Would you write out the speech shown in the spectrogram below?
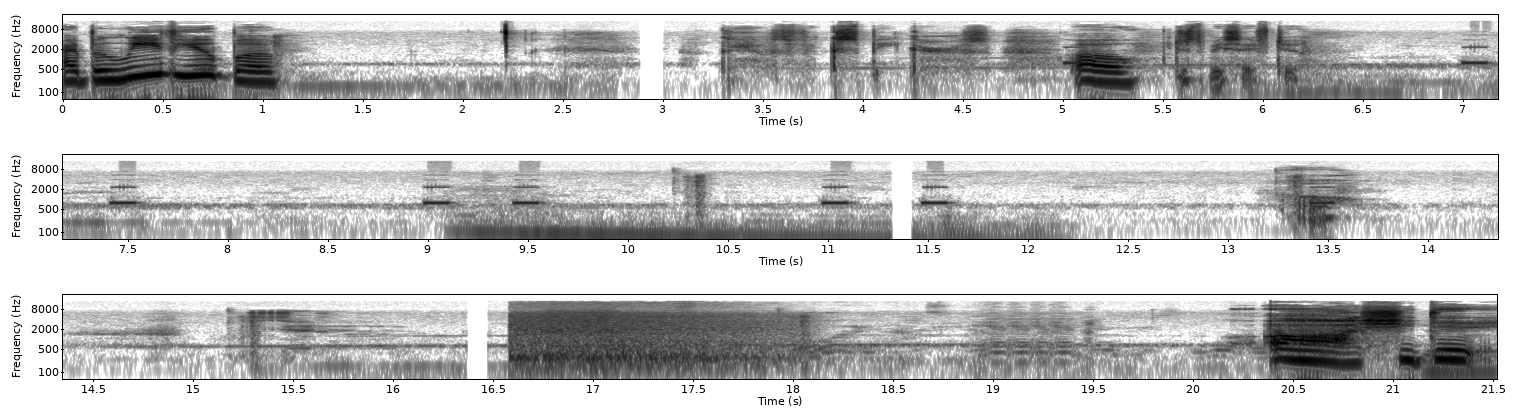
I believe you, but. Okay, let's fix speakers. Oh, just to be safe, too. Oh. Ah, oh, she did.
